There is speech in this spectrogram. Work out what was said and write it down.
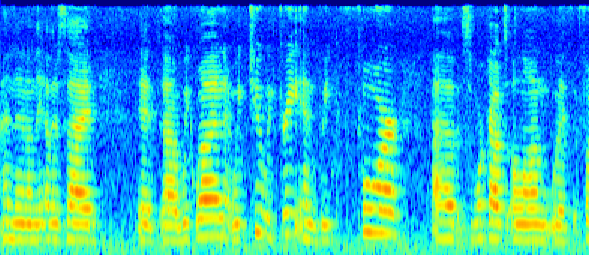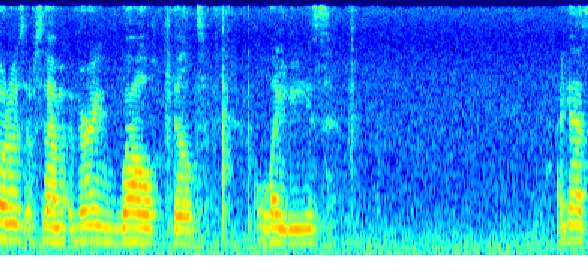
And then on the other side, it uh, week one, week two, week three, and week four. Uh, some workouts along with photos of some very well built ladies. I guess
